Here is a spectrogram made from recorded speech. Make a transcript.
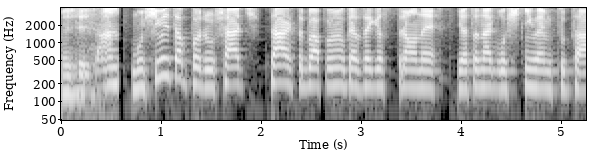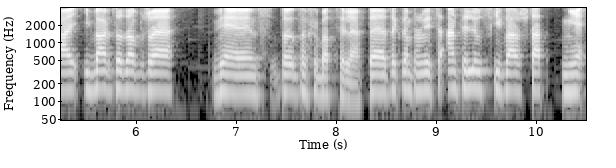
No to jest an... Musimy to poruszać. Tak, to była pomyłka z jego strony. Ja to nagłośniłem tutaj i bardzo dobrze. Więc to, to chyba tyle. To tak naprawdę jest antyludzki warsztat, nie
